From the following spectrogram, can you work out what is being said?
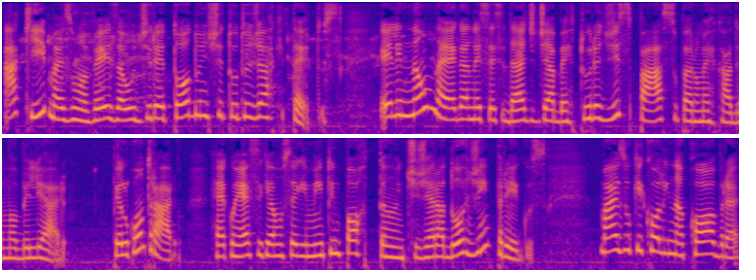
Aqui, mais uma vez, é o diretor do Instituto de Arquitetos. Ele não nega a necessidade de abertura de espaço para o mercado imobiliário. Pelo contrário, reconhece que é um segmento importante, gerador de empregos. Mas o que Colina cobra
